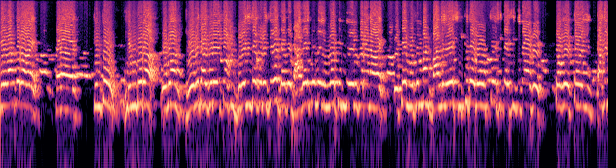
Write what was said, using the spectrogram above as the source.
নির্মাণ করা হয় কিন্তু হিন্দুরা এবং রবি ঠাকুর তখন বিরোধিতা করেছিল যাতে ঢাকায় কোনো ইউনিভার্সিটি তৈরি করা না হয়। এতে মুসলমান বাংলাদেশে শিক্ষিত হবে উচ্চ শিক্ষায় শিক্ষিত হবে। তবে তাদের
